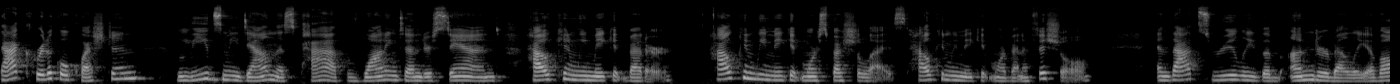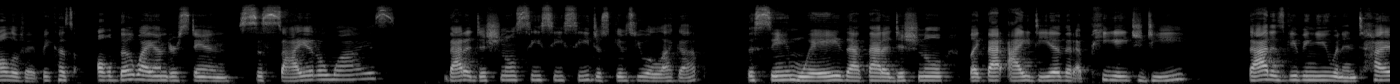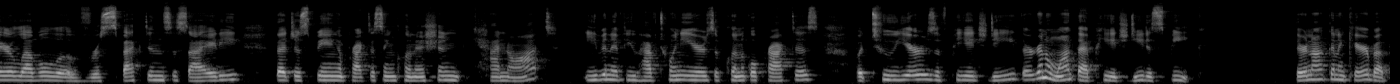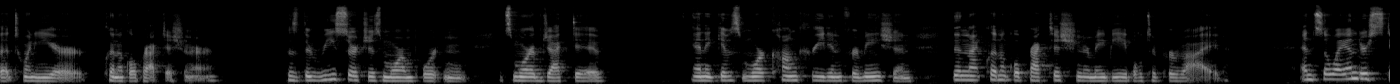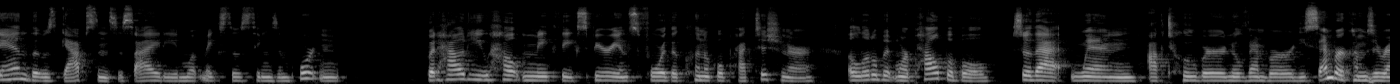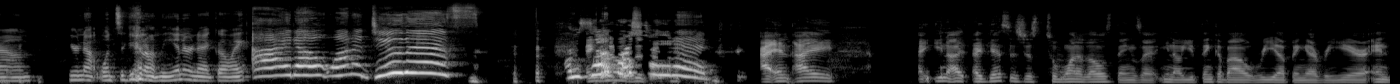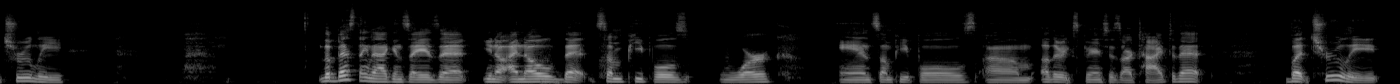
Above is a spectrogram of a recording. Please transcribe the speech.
That critical question leads me down this path of wanting to understand how can we make it better? How can we make it more specialized? How can we make it more beneficial? And that's really the underbelly of all of it. Because although I understand societal wise, that additional CCC just gives you a leg up. The same way that that additional, like that idea that a PhD, that is giving you an entire level of respect in society that just being a practicing clinician cannot. Even if you have 20 years of clinical practice, but two years of PhD, they're going to want that PhD to speak they're not going to care about that 20 year clinical practitioner because the research is more important, it's more objective, and it gives more concrete information than that clinical practitioner may be able to provide. And so I understand those gaps in society and what makes those things important. But how do you help make the experience for the clinical practitioner a little bit more palpable so that when October, November, December comes around, you're not once again on the internet going, I don't want to do this. I'm so you know, frustrated. The, I, and I, I, you know, I, I guess it's just to one of those things that, you know, you think about re upping every year. And truly, the best thing that I can say is that, you know, I know that some people's work and some people's um, other experiences are tied to that. But truly,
